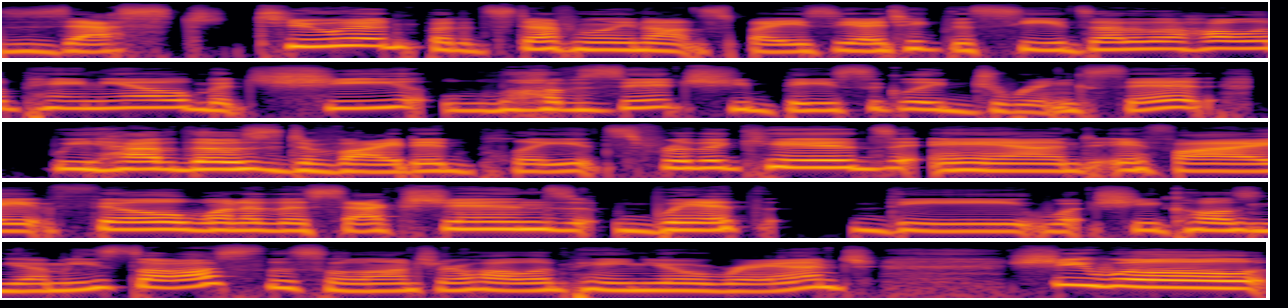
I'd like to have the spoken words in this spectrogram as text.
zest to it, but it's definitely not spicy. I take the seeds out of the jalapeno, but she loves it. She basically drinks it. We have those divided plates for the kids, and if I fill one of the sections with the what she calls yummy sauce, the cilantro jalapeno ranch, she will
